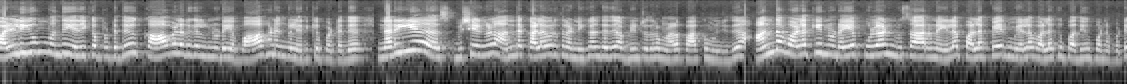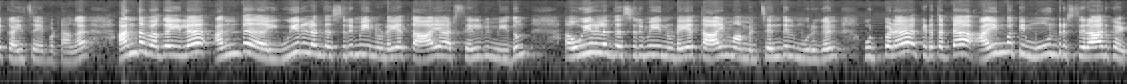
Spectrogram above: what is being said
பள்ளியும் வந்து எரிக்கப்பட்டது காவலர்களினுடைய வாகனங்கள் எரிக்கப்பட்டது. நிறைய விஷயங்கள் அந்த கலவரத்துல நிகழ்ந்தது அப்படின்றத நம்மளால பார்க்க முடிஞ்சுது. அந்த வழக்கினுடைய புலன் விசாரணையில பல பேர் மேல வழக்கு பதிவு பண்ணப்பட்டு கைது செய்யப்பட்டாங்க. அந்த வகையில அந்த உயிரிழந்த சிறுமியினுடைய தாயார் செல்வி மீதும் உயிரிழந்த சிறுமியினுடைய தாய் மாமன் செந்தில் முருகன் உட்பட கிட்டத்தட்ட ஐம்பத்தி மூன்று சிறார்கள்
